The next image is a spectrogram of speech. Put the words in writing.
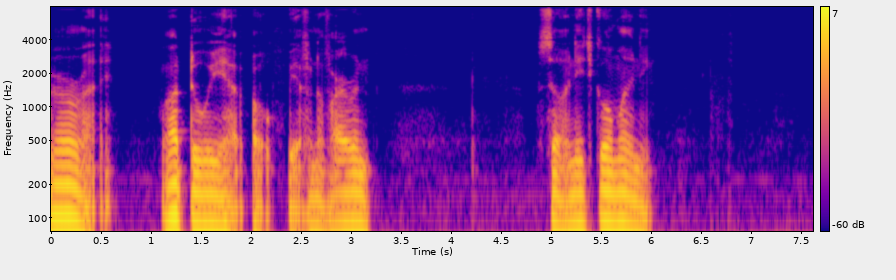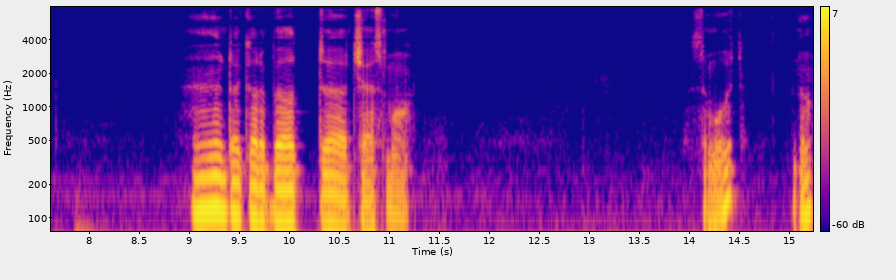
Alright, what do we have? Oh, we have enough iron. So I need to go mining. And I got about uh, chest more. Some wood? No?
